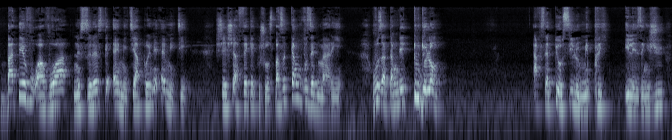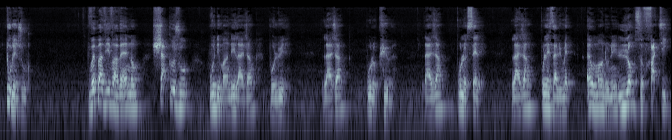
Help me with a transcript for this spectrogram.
battez-vous à avoir ne serait-ce qu'un métier. Apprenez un métier. Cherchez à faire quelque chose. Parce que quand vous êtes marié, vous attendez tout de l'homme. Acceptez aussi le mépris et les injures tous les jours. Vous ne pouvez pas vivre avec un homme. Chaque jour, vous demandez l'argent pour l'huile, l'argent pour le cube, l'argent pour le sel, l'argent pour les allumettes. À un moment donné, l'homme se fatigue.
